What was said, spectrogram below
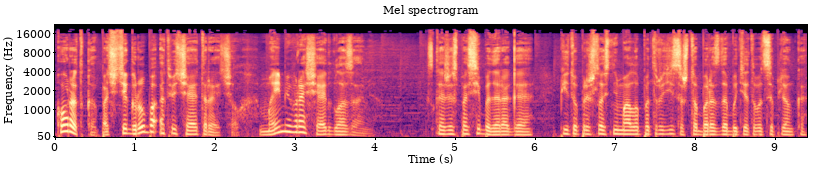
Коротко, почти грубо отвечает Рэйчел. Мэйми вращает глазами. «Скажи спасибо, дорогая. Питу пришлось немало потрудиться, чтобы раздобыть этого цыпленка».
